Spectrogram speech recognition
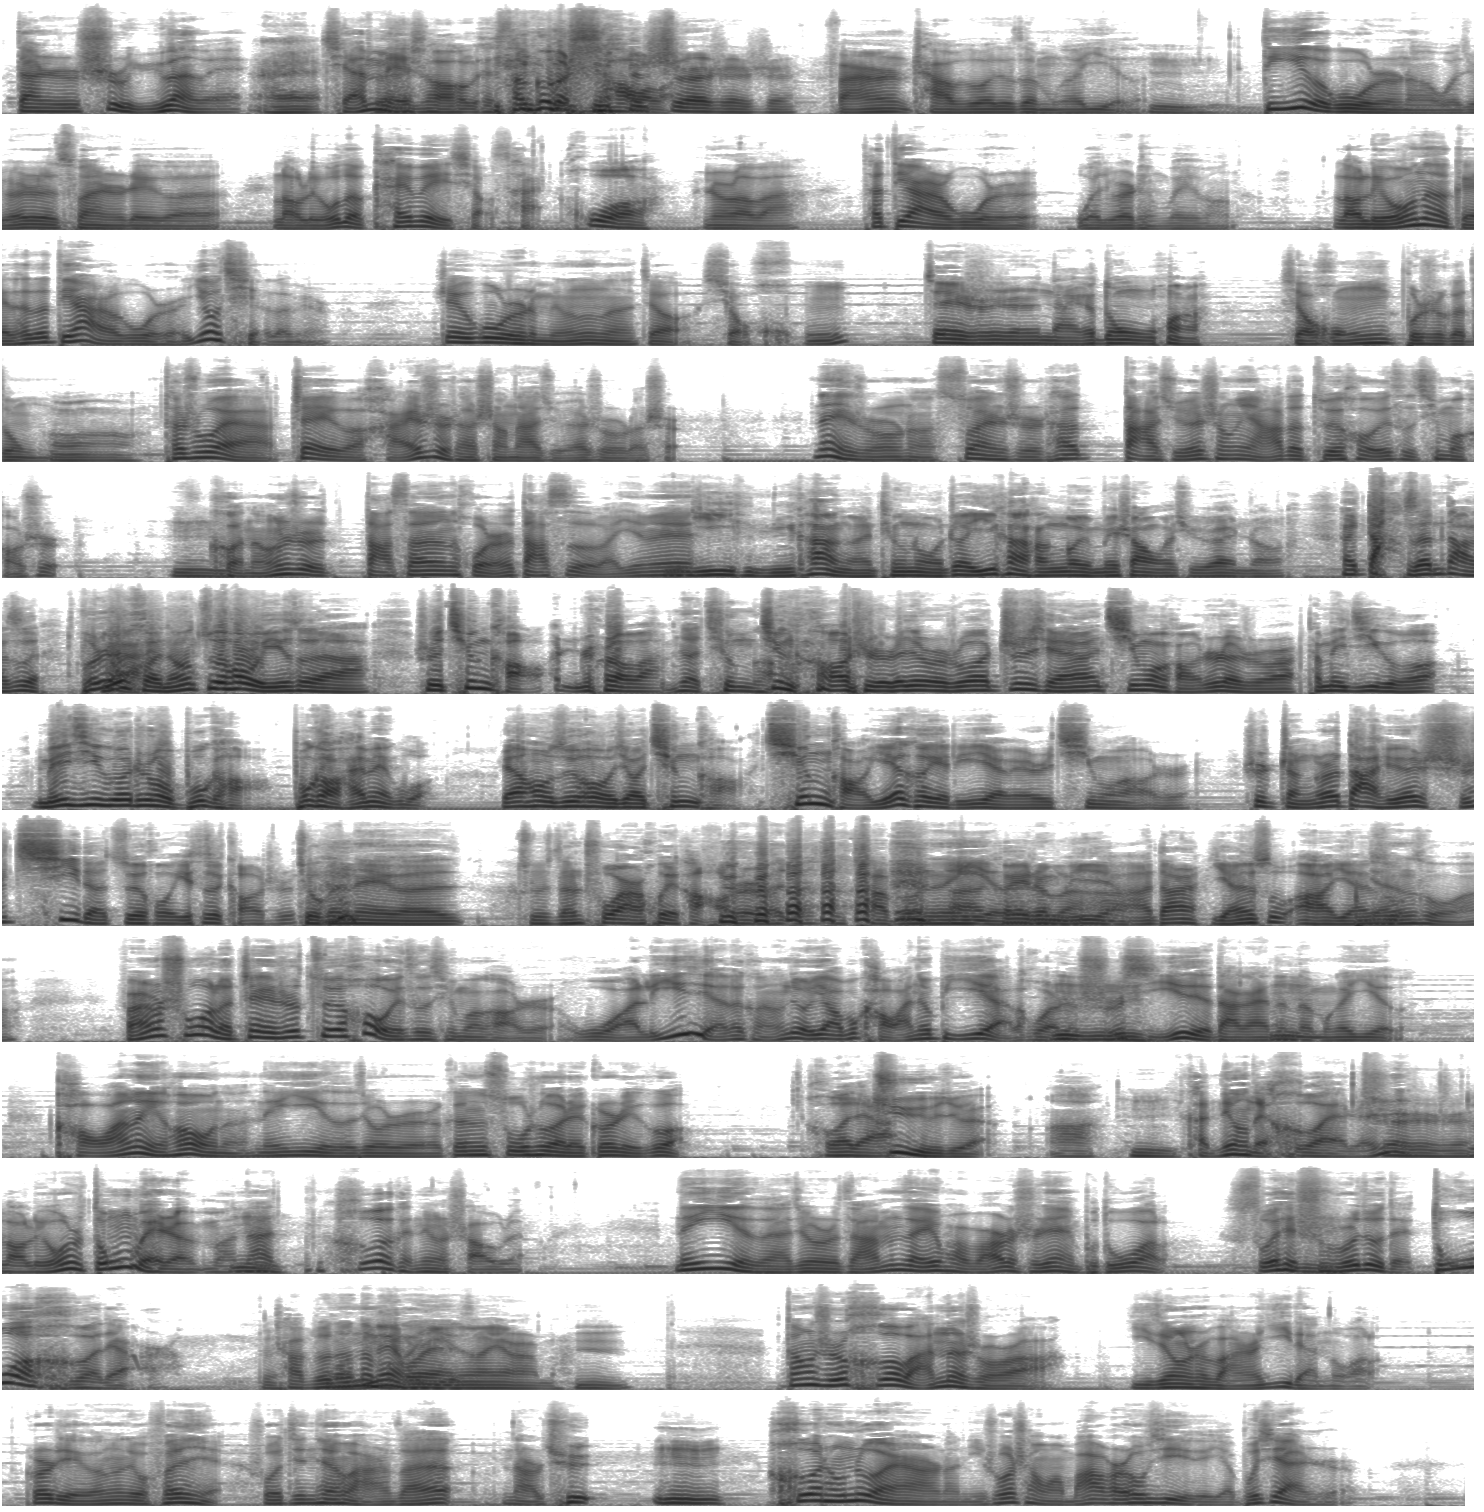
但是事与愿违，哎，钱没烧，给三哥烧了。是是是，反正差不多就这么个意思。嗯，第一个故事呢，我觉得算是这个老刘的开胃小菜，嚯，你知道吧？他第二个故事我觉得挺威风的。老刘呢给他的第二个故事又起了个名儿，这个故事的名字呢叫小红。这是哪个动物啊？小红不是个动物，哦，他说呀，这个还是他上大学时候的事儿。那时候呢，算是他大学生涯的最后一次期末考试，嗯，可能是大三或者是大四吧，因为你你看看听众，这一看韩哥就没上过学，你知道吗？还大三大四，不是有可能最后一次啊是清考，你知道吧什？么叫清考？清考指的就是说之前期末考试的时候他没及格，没及格之后补考，补考还没过，然后最后叫清考，清考也可以理解为是期末考试，是整个大学时期的最后一次考试。就跟那个就是咱初二会考似的，差不多那意思，啊可以这么理解啊。当然严肃啊，严肃严肃啊。反正说了，这是最后一次期末考试。我理解的可能就是要不考完就毕业了，或者是实习去，大概的那么个意思。考完了以后呢，那意思就是跟宿舍这哥几个喝点，聚聚啊，嗯，肯定得喝呀。人家是是是，老刘是东北人嘛，嗯那喝肯定少不了。那意思啊，就是咱们在一块玩的时间也不多了，所以是不是就得多喝点儿啊？对差不多我们那会儿也就那么个意思那样嘛。嗯，当时喝完的时候啊，已经是晚上一点多了。哥几个呢就分析说，今天晚上咱哪儿去？嗯喝成这样呢，你说上网吧玩游戏去也不现实。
